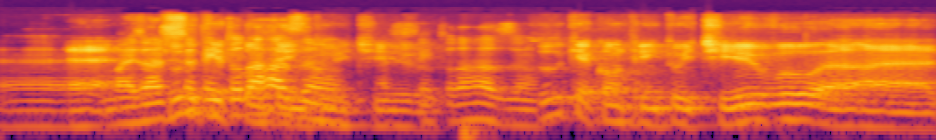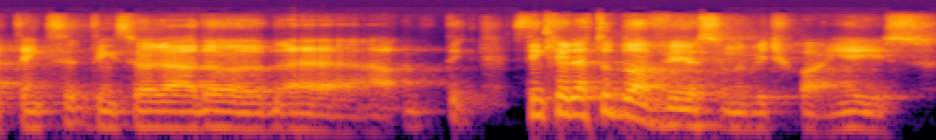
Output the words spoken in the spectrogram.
É, é, mas acho que você tem, toda é razão. tem toda a razão. Tudo que é contra-intuitivo uh, tem, que ser, tem que ser olhado. Uh, tem, você tem que olhar tudo do avesso no Bitcoin, é isso.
